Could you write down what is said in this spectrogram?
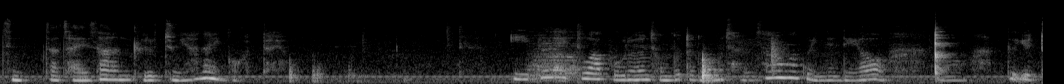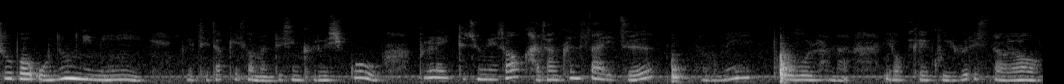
진짜 잘 산 그릇 중에 하나인 것 같아요. 이 플레이트와 볼은 전부터 너무 잘 사용하고 있는데요. 어, 그 유튜버 온웅님이 그 제작해서 만드신 그릇이고 플레이트 중에서 가장 큰 사이즈 그다음에 볼 하나 이렇게 구입을 했어요.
